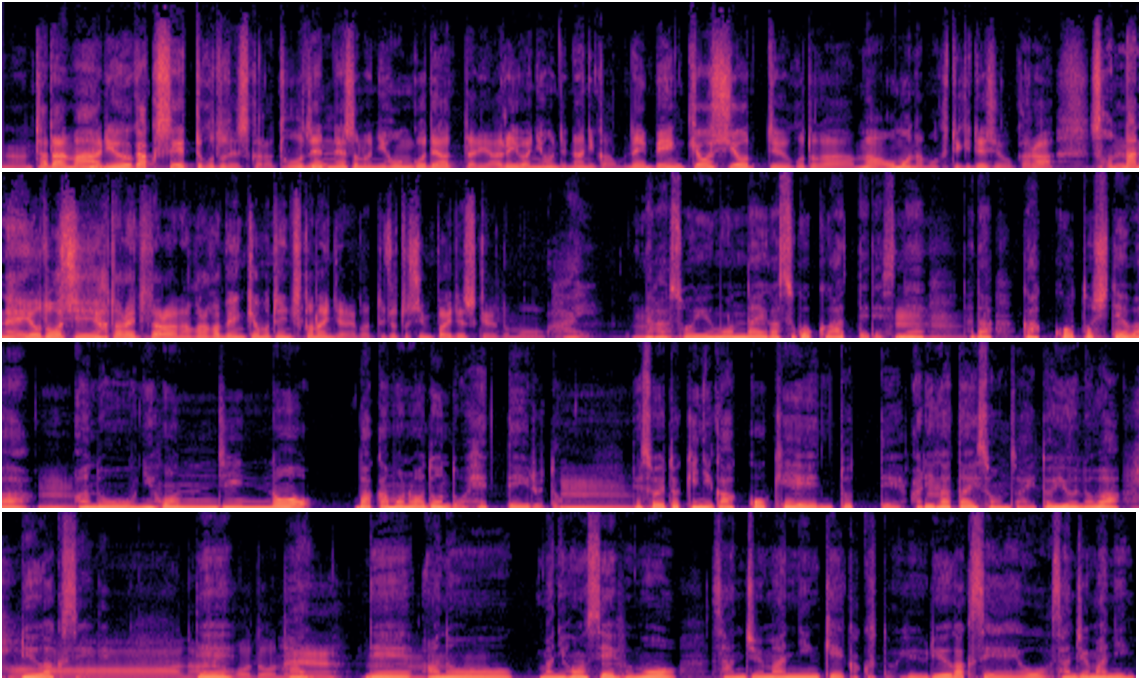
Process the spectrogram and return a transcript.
うんただまあ留学生ってことですから当然ねその日本語であったりあるいは日本で何かをね勉強しようっていうことがまあ主な目的でしょうからそんなね夜通し働いてたらなかなか勉強も手につかないんじゃないかってちょっと心配ですけれども。はい。うん。だからそういう問題がすごくあってですね、うんうん。ただ学校としては、うん。あの日本人の若者はどんどん減っていると、うん。でそういう時に学校経営にとってありがたい存在というのは留学生で。はあなではい、で、うんあのまあ、日本政府も30万人計画という留学生を30万人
